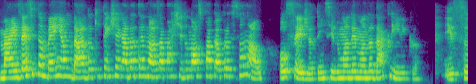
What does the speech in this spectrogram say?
Mas esse também é um dado que tem chegado até nós a partir do nosso papel profissional, ou seja, tem sido uma demanda da clínica. Isso,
